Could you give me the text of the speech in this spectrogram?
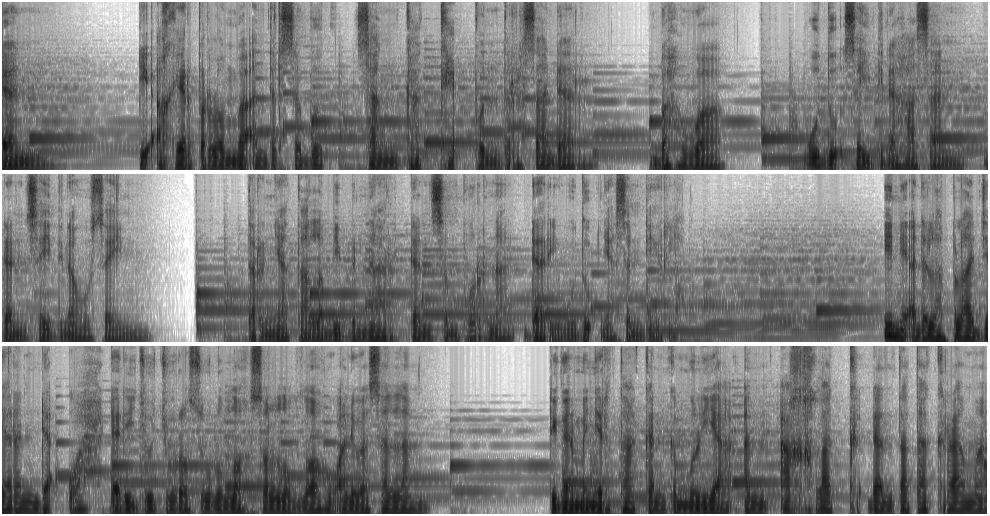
dan di akhir perlombaan tersebut, sang kakek pun tersadar bahwa wudhu Sayyidina Hasan dan Sayyidina Husain ternyata lebih benar dan sempurna dari wudhunya sendiri. Ini adalah pelajaran dakwah dari cucu Rasulullah Sallallahu Alaihi Wasallam dengan menyertakan kemuliaan akhlak dan tata krama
